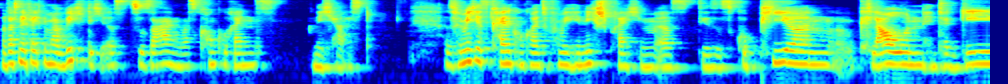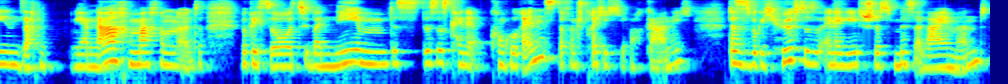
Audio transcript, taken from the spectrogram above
Und was mir vielleicht nochmal wichtig ist, zu sagen, was Konkurrenz nicht heißt. Also für mich ist keine Konkurrenz, wovon wir hier nicht sprechen, ist dieses Kopieren, Klauen, Hintergehen, Sachen ja, nachmachen, also wirklich so zu übernehmen. Das, das ist keine Konkurrenz, davon spreche ich hier auch gar nicht. Das ist wirklich höchstes energetisches Misalignment.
